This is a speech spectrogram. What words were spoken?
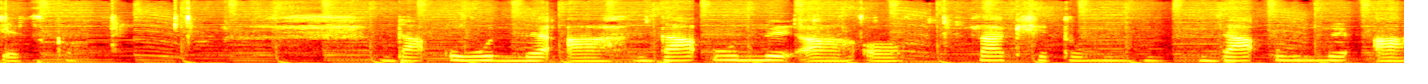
Dziecko. Dauny A. Dauny A. O, tak się to mówi. Dauny A.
